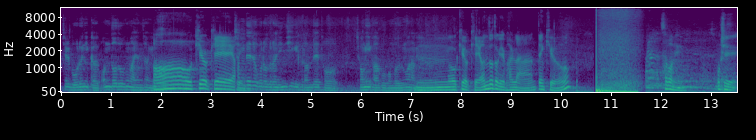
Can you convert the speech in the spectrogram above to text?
제일 모르니까 underdogma 현상이라 아, 오케이 오케이. 상대적으로 그런 인식이 그런데 더 정이 가고 뭔가 응원하게. 음, 오케이 오케이. underdog의 반란. Thank you. 사범님, 혹시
